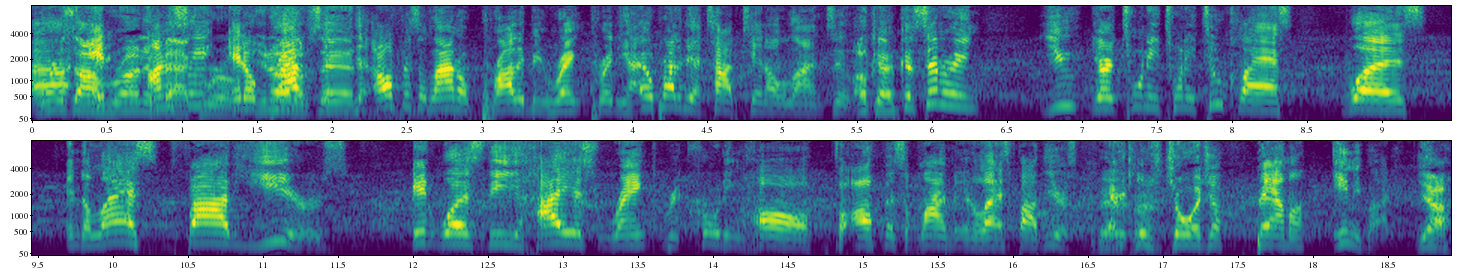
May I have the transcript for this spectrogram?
Where's Uh, our it- running honestly, back room? It'll You know what I'm saying? The, the offensive line will probably be ranked pretty high. It'll probably be a top 10 O line, too. Okay. Considering you your 2022 class was, in the last five years, it was the highest ranked recruiting haul for offensive linemen in the last five years. Very that includes true. Georgia, Bama, anybody. Yeah.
